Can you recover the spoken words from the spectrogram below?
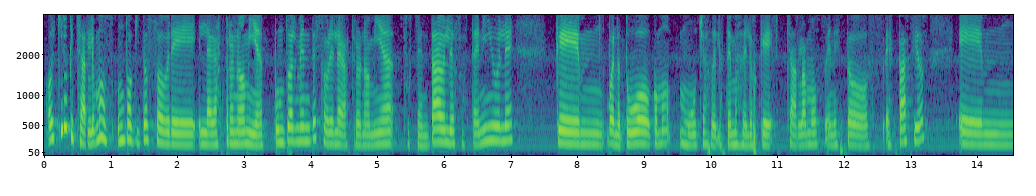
Hoy quiero que charlemos un poquito sobre la gastronomía, puntualmente sobre la gastronomía sustentable, sostenible, que, mm, bueno, tuvo como muchos de los temas de los que charlamos en estos espacios. Em,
